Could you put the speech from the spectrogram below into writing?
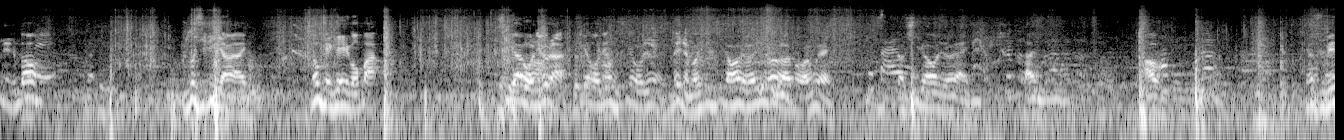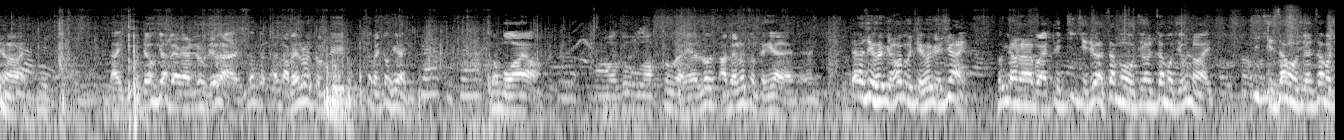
两包，不是你讲来，我给给五百，四百五六啦，四百五六，四百五六，你两个四百五六，你攞來講嘅，就四百五六嚟，嚟，好，有隨便係，嚟，兩隻嚟嘅六條嚟，咁特別攞重啲，特別多嘅，都冇啊。哦，個鑊高嚟，攞大餅攞到地啊！等下先，佢用嗰部車，佢用先係，佢用嚟為之前呢個三號醬、三號醬嚟，之前三號醬、三號醬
